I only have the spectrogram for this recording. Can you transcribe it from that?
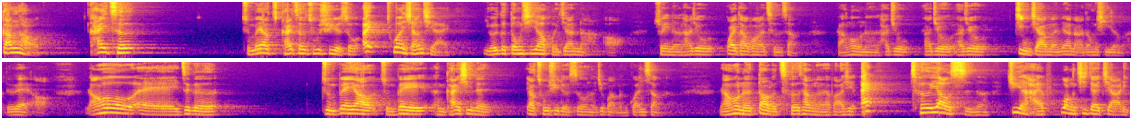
刚好开车准备要开车出去的时候，哎，突然想起来有一个东西要回家拿哦，所以呢，他就外套放在车上，然后呢，他就他就他就进家门要拿东西了嘛，对不对哦？然后哎，这个准备要准备很开心的要出去的时候呢，就把门关上了。然后呢，到了车上呢，发现哎，车钥匙呢，居然还忘记在家里。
